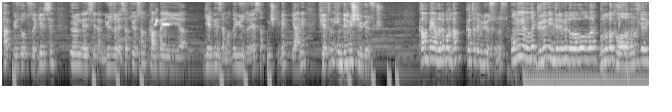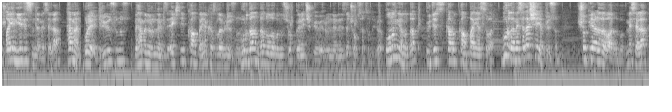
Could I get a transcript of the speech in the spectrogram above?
tak %30'a girsin. Ürünü eskiden 100 liraya satıyorsan kampanyaya girdiğin zaman da 100 liraya satmış gibi yani fiyatını indirmiş gibi gözük. Kampanyaları buradan katılabiliyorsunuz. Onun yanında günün indirimi dolabı ol var. Bunu da kovalamanız gerekiyor. Ayın 7'sinde mesela hemen buraya giriyorsunuz ve hemen ürünlerinizi ekleyip kampanyaya katılabiliyorsunuz. Buradan da dolabınız çok öne çıkıyor ve ürünleriniz de çok satılıyor. Onun yanında ücretsiz kargo kampanyası var. Burada mesela şey yapıyorsun. Shopier'da da vardı bu. Mesela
